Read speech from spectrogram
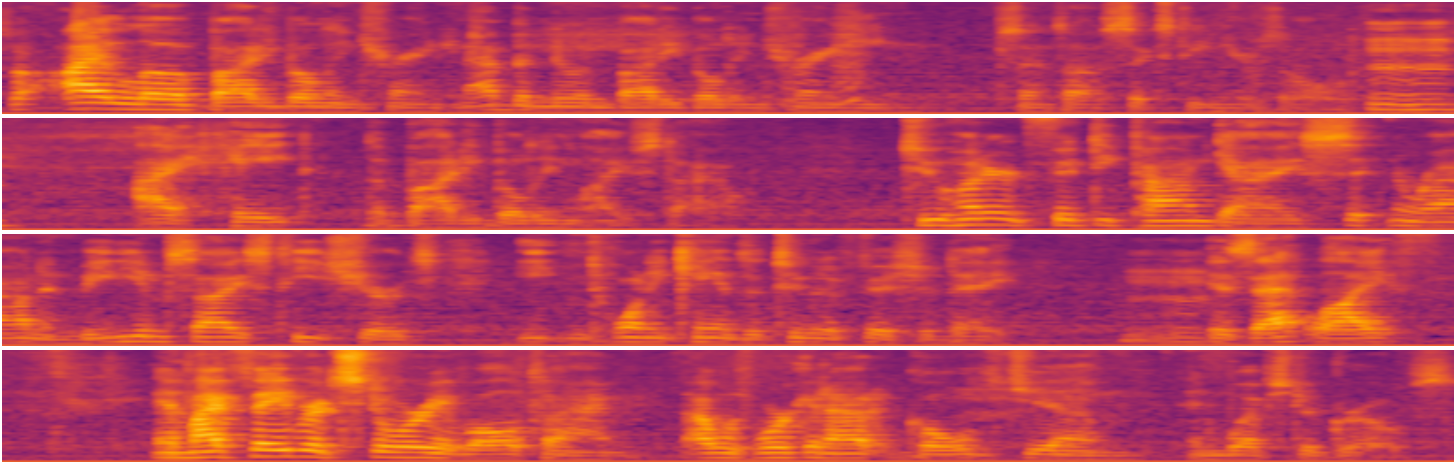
So I love bodybuilding training. I've been doing bodybuilding training since I was 16 years old. Mm-hmm. I hate the bodybuilding lifestyle. 250 pound guys sitting around in medium sized t shirts eating 20 cans of tuna fish a day. Mm-hmm. Is that life? And my favorite story of all time I was working out at Gold's Gym in Webster Groves.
